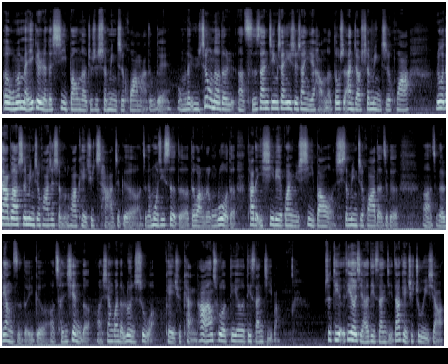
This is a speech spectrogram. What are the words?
呃，我们每一个人的细胞呢，就是生命之花嘛，对不对？我们的宇宙呢的呃磁山、金山、意识山也好呢，都是按照生命之花。如果大家不知道生命之花是什么的话，可以去查这个这个墨基瑟德德瓦隆洛的他的一系列关于细胞生命之花的这个啊、这个量子的一个呃呈现的啊、相关的论述啊。可以去看，他好像出了第二、第三集吧，是第第二集还是第三集？大家可以去注意一下，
